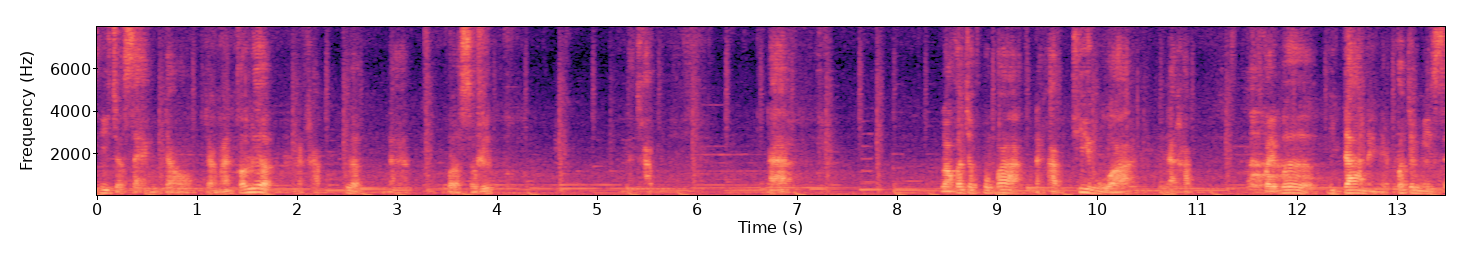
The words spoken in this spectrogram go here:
ที่จะแสงจะออกจากนั้นก็เลือกนะครับเลือกนะครับเปิดสวิตช์นะครับนะฮะเราก็จะพบว่านะครับที่หัวนะครับไฟเบอร์อีกด้านหนึ่งเนี่ยก็จะมีแส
